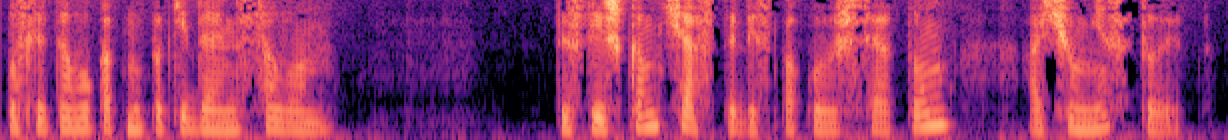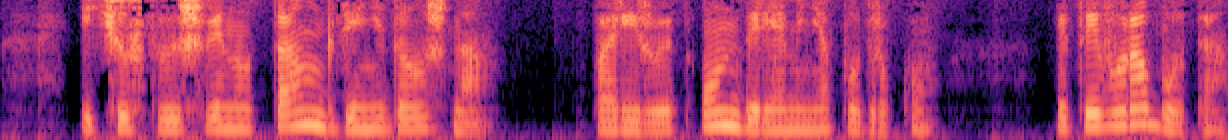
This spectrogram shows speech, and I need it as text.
после того, как мы покидаем салон. Ты слишком часто беспокоишься о том, о чем не стоит, и чувствуешь вину там, где не должна, парирует он, беря меня под руку. Это его работа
